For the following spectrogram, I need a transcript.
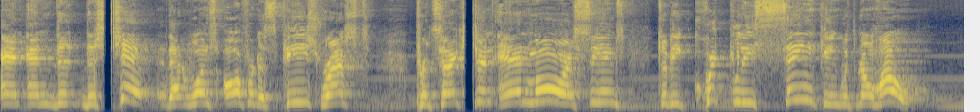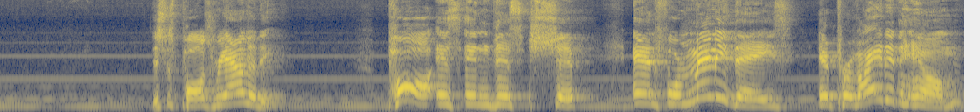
And, and the, the ship that once offered us peace, rest, protection, and more seems to be quickly sinking with no hope. This is Paul's reality. Paul is in this ship, and for many days, it provided him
